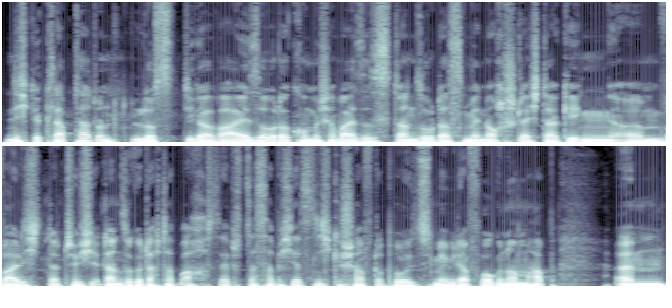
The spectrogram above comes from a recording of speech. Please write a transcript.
nicht geklappt hat und lustigerweise oder komischerweise ist es dann so, dass es mir noch schlechter ging, ähm, weil ich natürlich dann so gedacht habe, ach, selbst das habe ich jetzt nicht geschafft, obwohl ich es mir wieder vorgenommen habe. Ähm,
